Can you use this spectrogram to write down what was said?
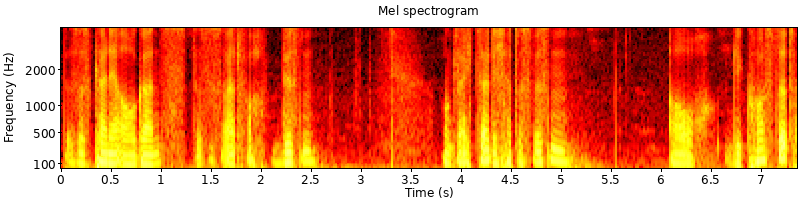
Das ist keine Arroganz, das ist einfach Wissen. Und gleichzeitig hat das Wissen auch gekostet.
